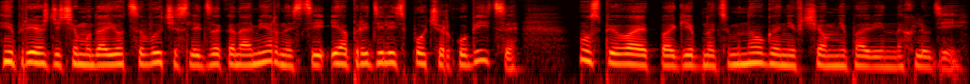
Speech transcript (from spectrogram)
и прежде чем удается вычислить закономерности и определить почерк убийцы, успевает погибнуть много ни в чем не повинных людей.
